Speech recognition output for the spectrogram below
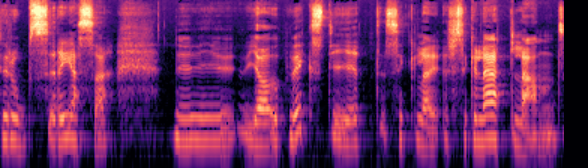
trosresa. Nu är jag uppväxt i ett sekulär, sekulärt land,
